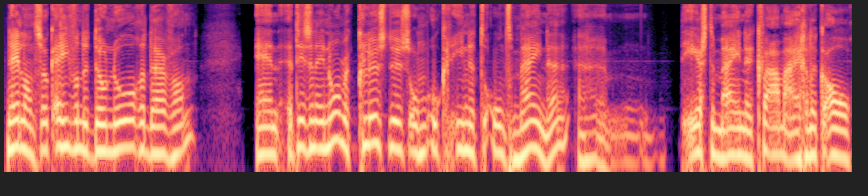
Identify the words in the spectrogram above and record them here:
Nederland is ook een van de donoren daarvan. En het is een enorme klus dus om Oekraïne te ontmijnen. Ehm, de eerste mijnen kwamen eigenlijk al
